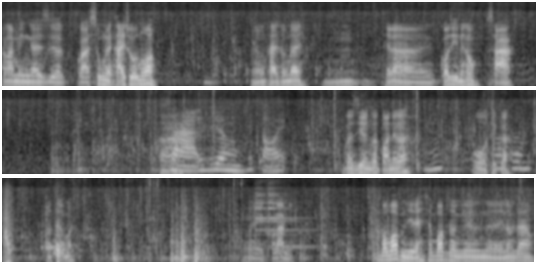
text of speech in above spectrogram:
Xong rồi mình à, rửa quả sung này thái xuống đúng không? Đúng, thái xuống đây. Ừ, thế là có gì nữa không? Xả xả Xả riêng với tỏi. Cả riêng con tỏi nữa? Ừ. Ồ thích à? thơm. Nó thơm á? Ôi, khó làm nhỉ? Sao bóp bóp làm gì đấy? Sao bóp xong này nó ra không?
